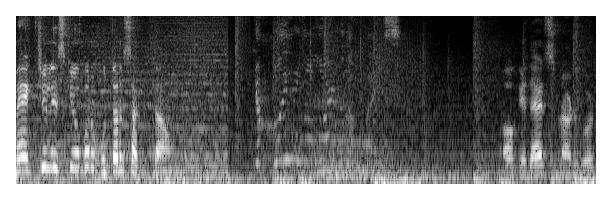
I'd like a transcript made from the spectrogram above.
मैं एक्चुअली इसके ऊपर उतर सकता हूँ। ओके दैट्स नॉट गुड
